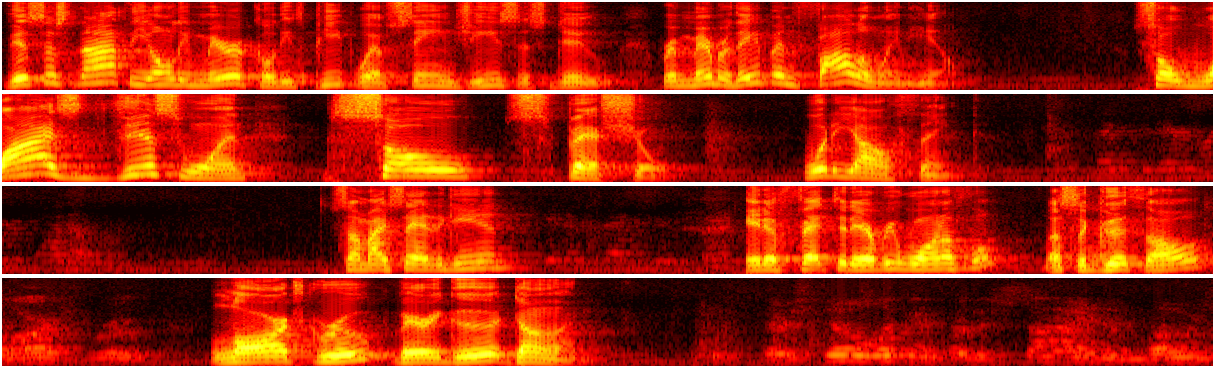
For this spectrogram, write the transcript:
This is not the only miracle these people have seen Jesus do. Remember, they've been following him. So, why is this one so special? What do y'all think? Somebody say it again. It affected every one of them. That's a good thought. Large group. Very good. Done. They're still looking for the sign of Moses,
